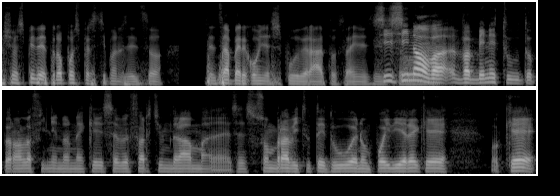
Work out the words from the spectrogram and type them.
Speed è troppo espressivo, nel senso, senza vergogna spuderato, sai, nel Sì, sì, no, senso... va, va bene tutto, però alla fine non è che serve farci un dramma, nel senso sono bravi tutti e due, non puoi dire che, ok,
